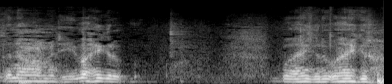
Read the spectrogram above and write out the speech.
ਸਤਨਾਮ ਜੀ ਵਾਹਿਗੁਰੂ। ਵਾਹਿਗੁਰੂ ਵਾਹਿਗੁਰੂ।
